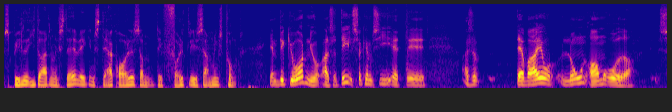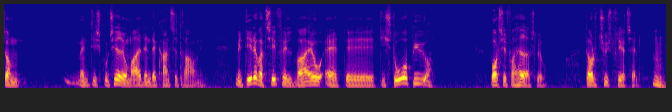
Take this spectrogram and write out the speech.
spillede idrætten vel stadigvæk en stærk rolle som det folkelige samlingspunkt. Jamen det gjorde den jo. Altså dels så kan man sige, at øh, altså, der var jo nogle områder, som man diskuterede jo meget den der grænsedragning. Men det, der var tilfældet, var jo, at øh, de store byer, bortset fra Haderslev, der var det tysk flertal. Mm.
